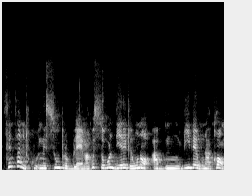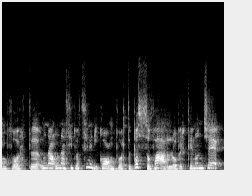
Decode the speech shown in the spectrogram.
senza nelcu nessun problema. Questo vuol dire che uno ha mhmm, vive una comfort, una una situazione di comfort. Posso farlo perché non c'è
